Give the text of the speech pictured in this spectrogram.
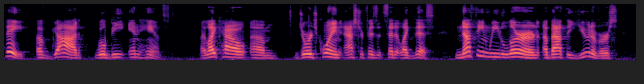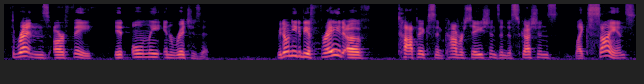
faith of God will be enhanced. I like how um, George Coyne, astrophysicist, said it like this Nothing we learn about the universe threatens our faith, it only enriches it. We don't need to be afraid of topics and conversations and discussions like science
